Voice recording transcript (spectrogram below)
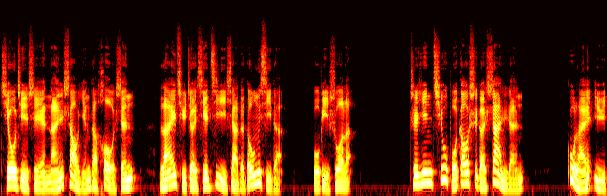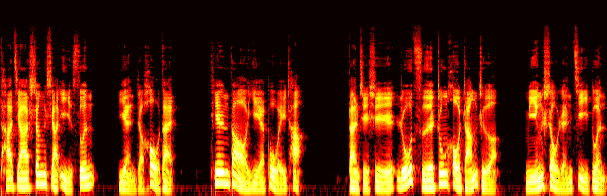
邱俊是南少营的后身，来取这些记下的东西的，不必说了。只因邱伯高是个善人，故来与他家生下一孙，演着后代，天道也不为差。但只是如此忠厚长者，明受人忌顿，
